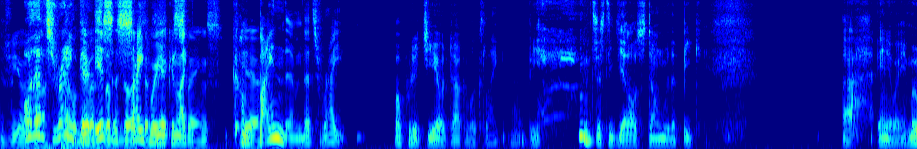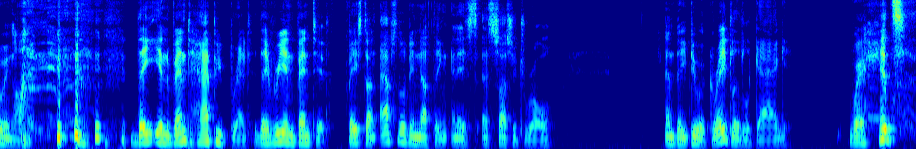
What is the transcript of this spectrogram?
Geoduck. Oh, that's right. There is a site the where you can, like, things. Yeah. combine them. That's right. What would a geoduck looks like? That would be just a yellow stone with a beak. Ah, anyway, moving on. they invent Happy Bread. They reinvent it based on absolutely nothing, and it's a sausage roll. And they do a great little gag where it's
